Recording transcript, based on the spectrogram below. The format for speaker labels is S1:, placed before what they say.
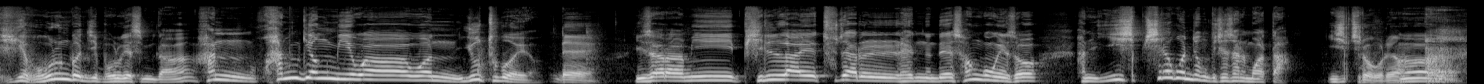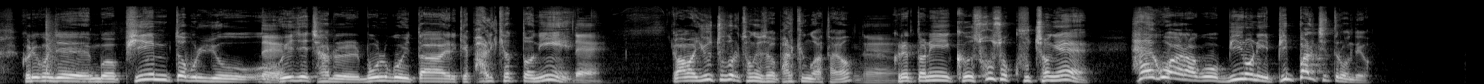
S1: 이게 옳은 건지 모르겠습니다. 한 환경미화원 유튜버예요.
S2: 네.
S1: 이 사람이 빌라에 투자를 했는데 성공해서 한 27억 원 정도 재산을 모았다.
S2: 27억으로요.
S1: 어, 그리고 이제 뭐 BMW
S2: 네.
S1: 외제차를 몰고 있다 이렇게 밝혔더니
S2: 네.
S1: 그 아마 유튜브를 통해서 밝힌 것 같아요.
S2: 네.
S1: 그랬더니 그 소속 구청에 해고하라고 민원이 빗발치 들어온대요.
